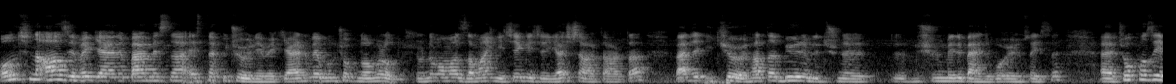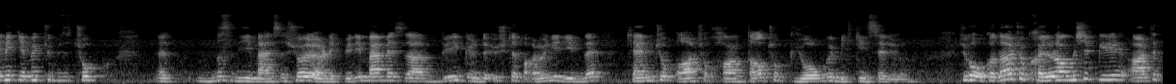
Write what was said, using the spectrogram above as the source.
Onun dışında az yemek yani ben mesela eskiden 3 öğün yemek yerdim ve bunu çok normal olduğunu ama zaman geçe geçe yaş arta arta bence 2 öğün hatta bir öğün bile düşünülmeli bence bu öğün sayısı. Ee, çok fazla yemek yemek çünkü bizi çok nasıl diyeyim ben size şöyle örnek vereyim. Ben mesela bir günde 3 defa öğün yediğimde kendimi çok ağır, çok hantal, çok yorgun ve bitkin hissediyorum. Çünkü o kadar çok kalori almışım ki artık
